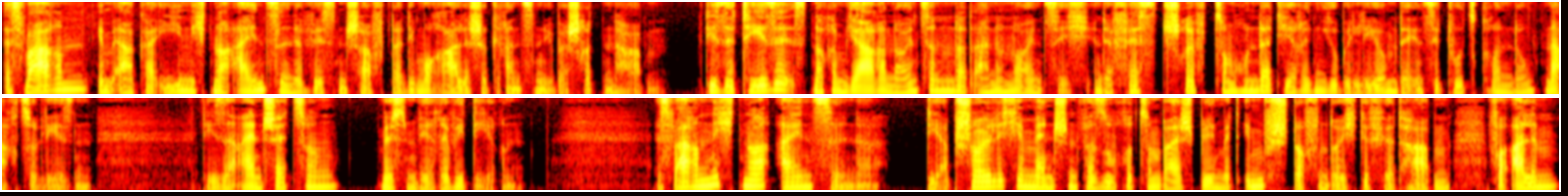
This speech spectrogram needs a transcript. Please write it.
Es waren im RKI nicht nur einzelne Wissenschaftler, die moralische Grenzen überschritten haben. Diese These ist noch im Jahre 1991 in der Festschrift zum 100-jährigen Jubiläum der Institutsgründung nachzulesen. Diese Einschätzung müssen wir revidieren. Es waren nicht nur Einzelne, die abscheuliche Menschenversuche zum Beispiel mit Impfstoffen durchgeführt haben, vor allem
